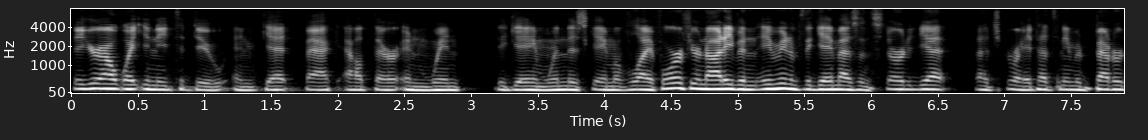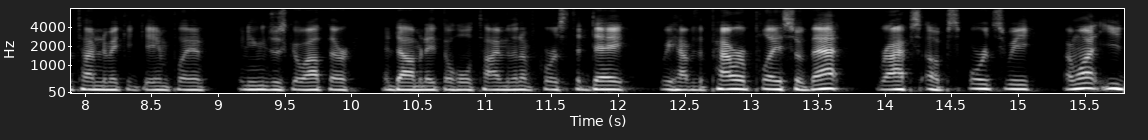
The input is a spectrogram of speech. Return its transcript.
figure out what you need to do, and get back out there and win the game, win this game of life. Or if you're not even, even if the game hasn't started yet, that's great. That's an even better time to make a game plan, and you can just go out there and dominate the whole time. And then, of course, today we have the power play. So that wraps up Sports Week. I want you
